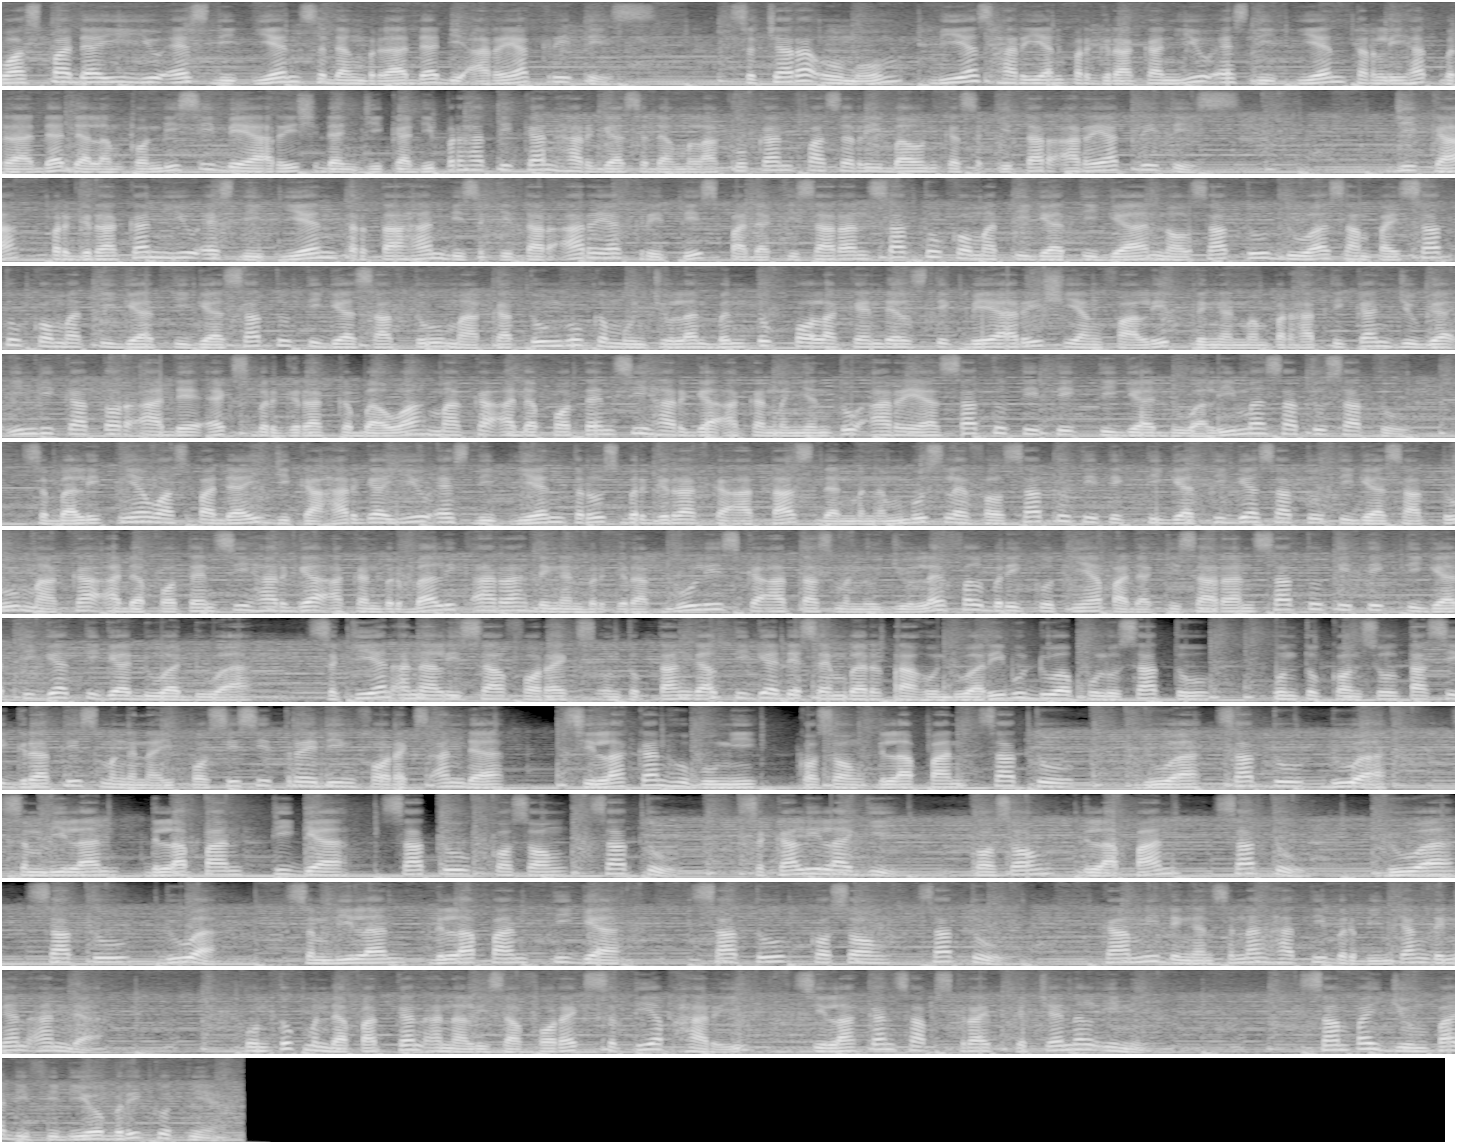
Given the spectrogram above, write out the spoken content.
Waspadai USD Yen sedang berada di area kritis. Secara umum, bias harian pergerakan USD Yen terlihat berada dalam kondisi bearish dan jika diperhatikan harga sedang melakukan fase rebound ke sekitar area kritis. Jika pergerakan USD Yen tertahan di sekitar area kritis pada kisaran 1,33012 sampai 1,33131 maka tunggu kemunculan bentuk pola candlestick bearish yang valid dengan memperhatikan juga indikator ADX bergerak ke bawah maka ada potensi harga akan menyentuh area 1.32511. Sebaliknya waspadai jika harga USD Yen terus bergerak ke atas dan menembus level 1.33131 maka ada potensi harga akan berbalik arah dengan bergerak bullish ke atas menuju level berikutnya pada kisaran 1.33322. Sekian analisa forex untuk tanggal 3 Desember tahun 2021. Untuk konsultasi gratis mengenai posisi trading forex Anda, silakan hubungi 081212 983 101. Sekali lagi, 081 212 983 101. Kami dengan senang hati berbincang dengan Anda. Untuk mendapatkan analisa forex setiap hari, silakan subscribe ke channel ini. Sampai jumpa di video berikutnya.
